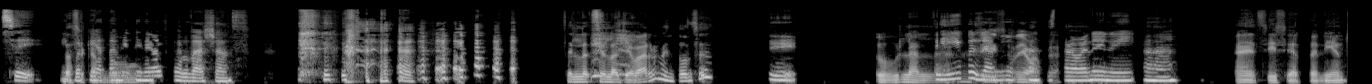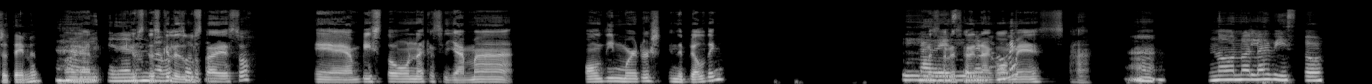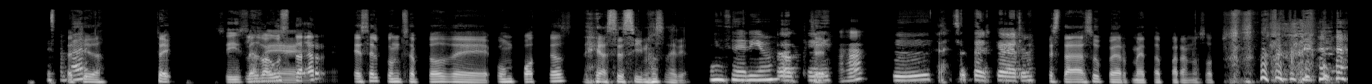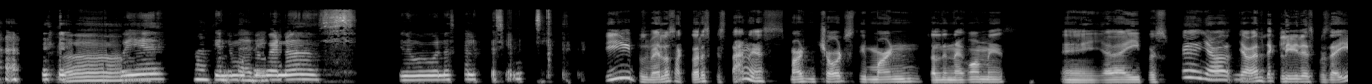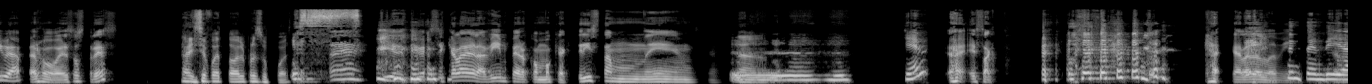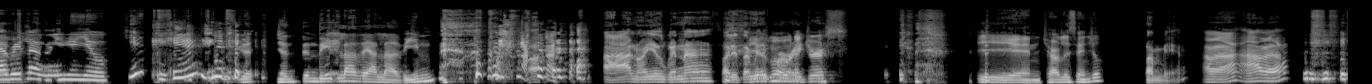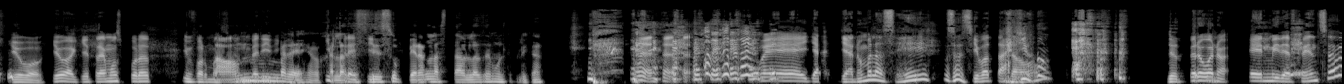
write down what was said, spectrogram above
Sí. Está porque ya también tiene las Kardashians. ¿Se, la- se las llevaron entonces? Sí, Uh, la, la. sí pues ya sí, no, antes estaban en ahí, ajá, Eh, sí, cierto, en E! Entertainment. ajá, y Oigan, ¿y ustedes que les gusta eso? Eh, ¿Han visto una que se llama Only Murders in the Building? La de Selena Gómez. Gómez. Ajá. Ah, no, no la he visto. ¿Está chida. Sí, Les va a gustar. Es el concepto de un podcast de asesinos seriales. ¿En serio? Ok. Sí. Ajá. Mm, tener que verlo. Está súper meta para nosotros. Ah, Oye, Ah, tiene muy buenas, tiene muy buenas calificaciones. Sí, pues ve los actores que están. Es Martin Short, Steve Martin, Selena Gómez. Eh, ya de ahí, pues, eh, ya, ya va el declive después de ahí, ¿verdad? Pero esos tres. Ahí se fue todo el presupuesto. Eh, sí, yo sí que la de Lavín, pero como que actriz tan... eh, o sea, Mm, ¿Quién? exacto. Que- que la de Lavín. Entendí, Ah. Avril Lavigne y yo, ¿quién? ¿Qué? yo, yo entendí la de Aladdin. Ah, ah, no, ella es buena. Salió también en Rangers. Y en Charlie's Angels, También. Ah, ¿verdad? Ah, ¿verdad? ¿qué. Aquí traemos pura información verídica. hombre, ojalá que sí precisa. supieran las tablas de multiplicar. Güey, ya, ya no me la sé. O sea, sí batallo. No. Yo- Pero bueno, en mi defensa,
